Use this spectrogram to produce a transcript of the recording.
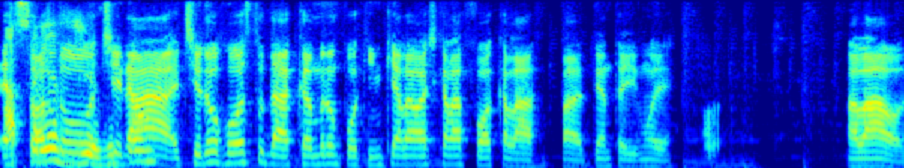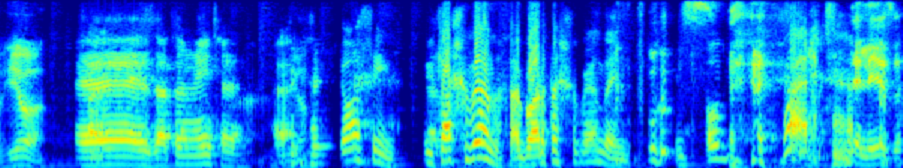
É há só três tu dias, tirar, então... tira o rosto da câmera um pouquinho, que ela eu acho que ela foca lá. Pra, tenta aí, moer. Olha lá, ó, viu? É, exatamente. É. É. Então, assim, e tá chovendo, agora tá chovendo ainda. Então, cara, beleza.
